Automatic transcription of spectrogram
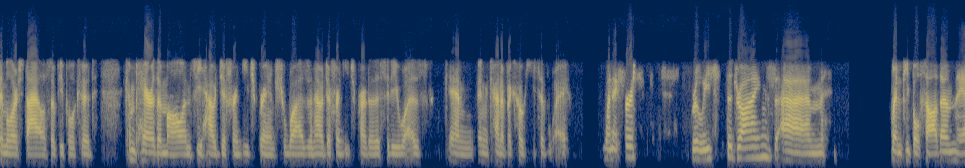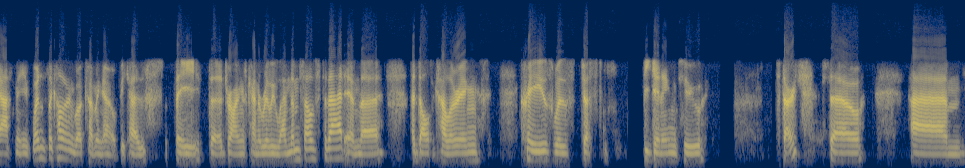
similar style so people could compare them all and see how different each branch was and how different each part of the city was and in kind of a cohesive way. When I first released the drawings, um, when people saw them, they asked me, "When's the coloring book coming out?" Because they the drawings kind of really lend themselves to that, and the adult coloring craze was just beginning to start. So um,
